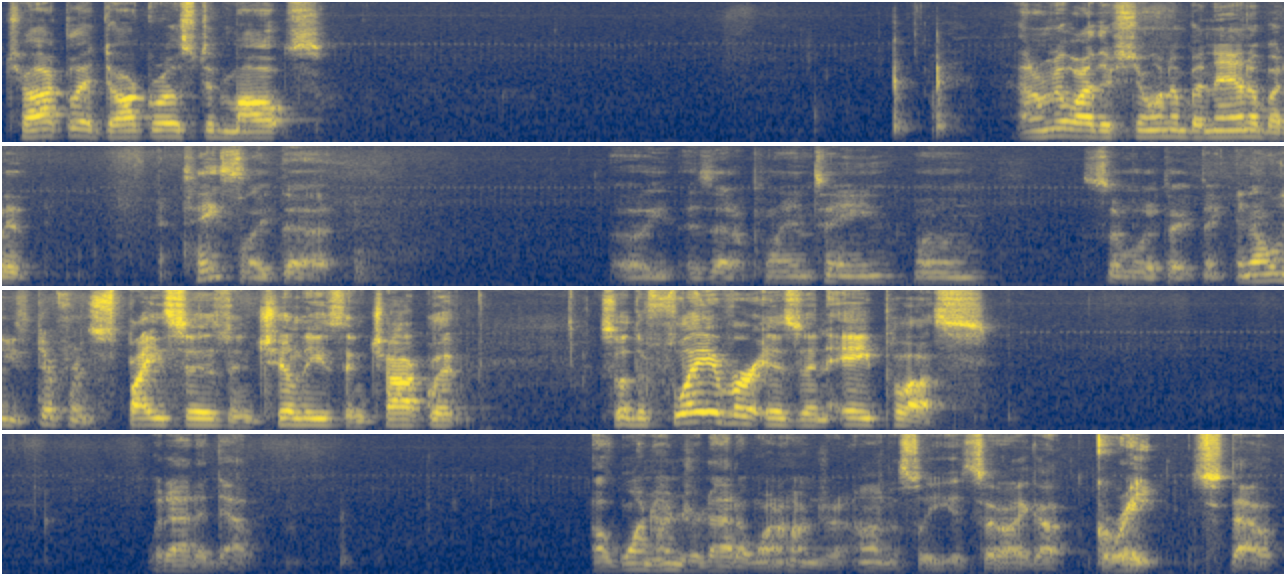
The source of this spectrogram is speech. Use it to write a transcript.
chocolate, dark roasted malts. I don't know why they're showing a banana, but it it tastes like that. Uh, is that a plantain? Well, similar type thing. And all these different spices and chilies and chocolate. So the flavor is an A plus, without a doubt. A 100 out of 100, honestly. It's like a great stout.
